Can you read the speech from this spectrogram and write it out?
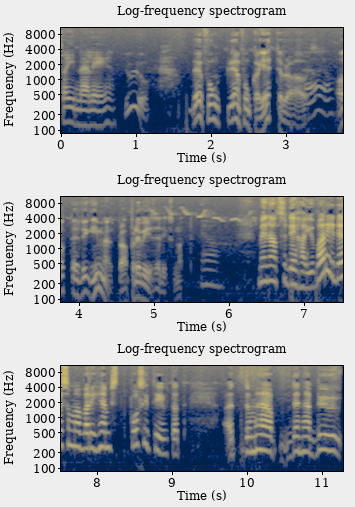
så innerligen. Jo, jo. Den, fun den funkar jättebra. Ja, ja. Allt är himmelskt bra på det viset liksom. Att... Ja. Men alltså det har ju varit det som har varit hemskt positivt att att de här, den här by,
